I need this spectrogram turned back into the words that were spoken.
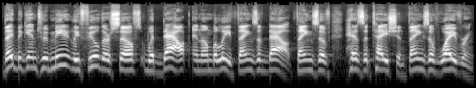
they begin to immediately fill themselves with doubt and unbelief, things of doubt, things of hesitation, things of wavering.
